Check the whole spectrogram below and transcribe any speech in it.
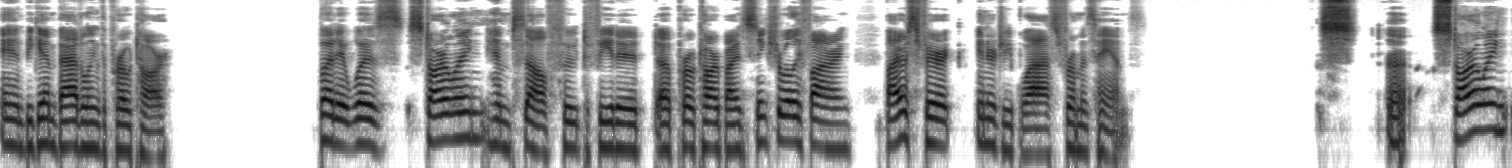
and began battling the Protar. But it was Starling himself who defeated uh, Protar by instinctually firing biospheric energy blasts from his hands. S- uh, Starling,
